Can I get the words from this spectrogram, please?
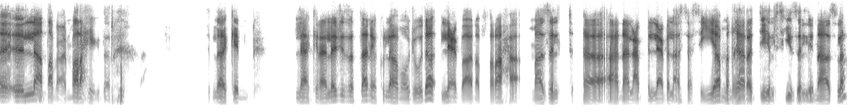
آه، لا طبعا ما راح يقدر. لكن لكن الأجهزة الثانية كلها موجودة. لعبة أنا بصراحة ما زلت آه، أنا ألعب باللعبة الأساسية من غير ال DLCs اللي نازلة.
